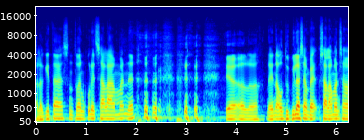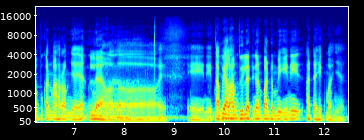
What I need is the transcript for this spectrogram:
Kalau kita sentuhan kulit salaman ya. ya Allah. Nah, naudzubillah sampai salaman sama bukan mahramnya ya. Lah Allah. Ini tapi alhamdulillah dengan pandemi ini ada hikmahnya.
